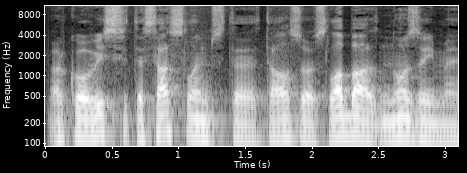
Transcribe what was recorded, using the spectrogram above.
ar ko visi tas saslimst, talsos labā nozīmē.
